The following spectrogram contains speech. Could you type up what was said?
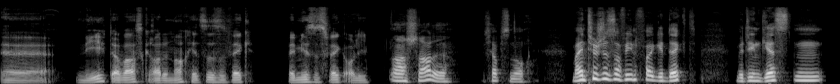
Äh, nee, da war es gerade noch. Jetzt ist es weg. Bei mir ist es weg, Olli. Ah, schade. Ich hab's noch. Mein Tisch ist auf jeden Fall gedeckt mit den Gästen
